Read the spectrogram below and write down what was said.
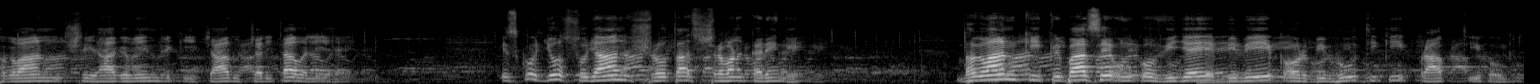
भगवान श्री राघवेंद्र की चारु चरितावली है, इसको जो सुजान श्रोता श्रवण करेंगे भगवान की कृपा से उनको विजय, विवेक और विभूति की प्राप्ति होगी।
